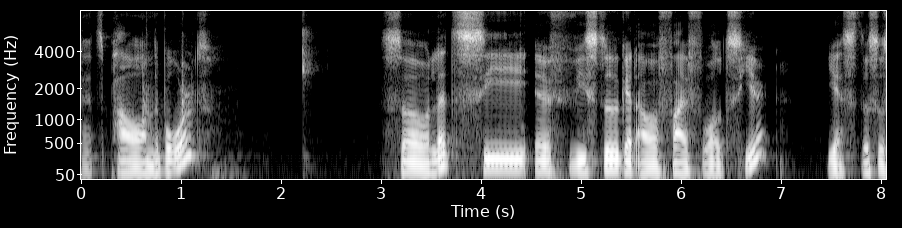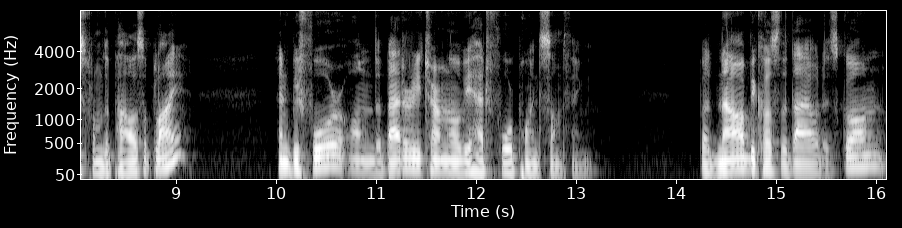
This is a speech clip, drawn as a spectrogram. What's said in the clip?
Let's power on the board. So let's see if we still get our 5 volts here. Yes, this is from the power supply. And before on the battery terminal we had 4 point something. But now because the diode is gone,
